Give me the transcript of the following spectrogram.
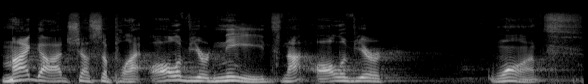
My God shall supply all of your needs, not all of your wants.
